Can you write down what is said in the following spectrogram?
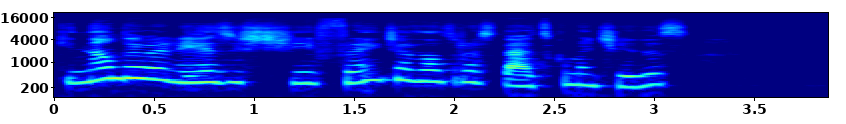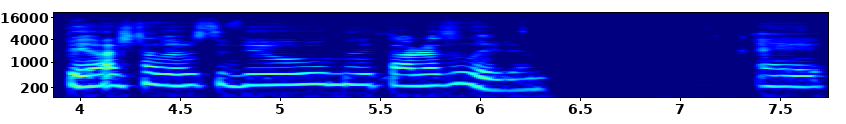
que não deveria existir frente às atrocidades cometidas pela ditadura civil militar brasileira. É,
